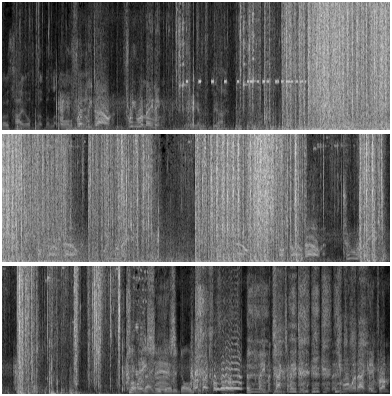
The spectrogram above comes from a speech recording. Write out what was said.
both high up. Not the, all of Friendly down. Three remaining. You're gonna get them from behind. Hostile down. Three remaining. Friendly down. Hostile down. Two remaining. God, that you Aces. dirty dog. Contract fulfilled. Payments activated. There's more where that came from.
